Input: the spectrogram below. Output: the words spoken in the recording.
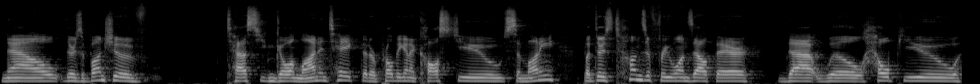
Now, there's a bunch of tests you can go online and take that are probably going to cost you some money, but there's tons of free ones out there that will help you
